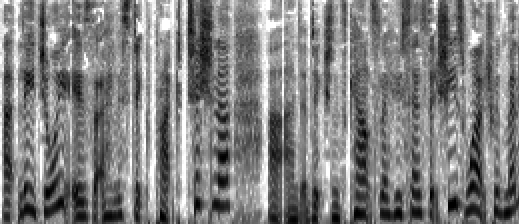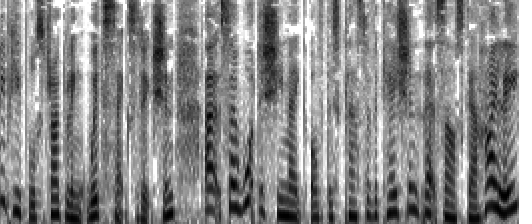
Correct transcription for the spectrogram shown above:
Uh, Leigh Joy is a holistic practitioner uh, and addictions counsellor who says that she's worked with many people struggling with sex addiction. Uh, so, what does she make of this classification? Let's ask her. Hi, Leigh.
